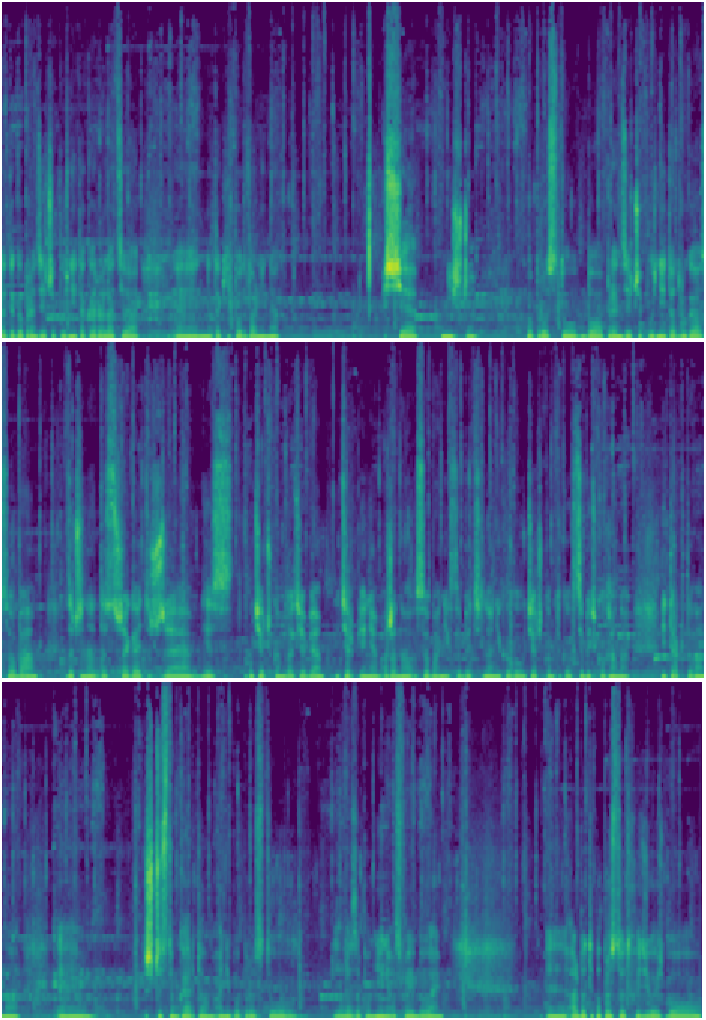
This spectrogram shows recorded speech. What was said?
Dlatego prędzej czy później taka relacja e, na takich podwalinach się niszczy. Po prostu, bo prędzej czy później ta druga osoba zaczyna dostrzegać, że jest ucieczką dla ciebie i cierpieniem, a żadna osoba nie chce być dla nikogo ucieczką, tylko chce być kochana i traktowana z czystą kartą, a nie po prostu dla zapomnienia o swojej byłej. E, albo ty po prostu odchodziłeś, bo,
